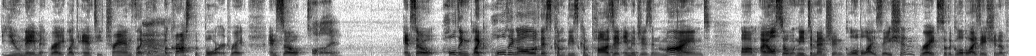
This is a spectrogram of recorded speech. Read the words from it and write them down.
you name it right? Like anti-trans like mm-hmm. across the board right? And so totally and so holding like holding all of this com- these composite images in mind um, i also need to mention globalization right so the globalization of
